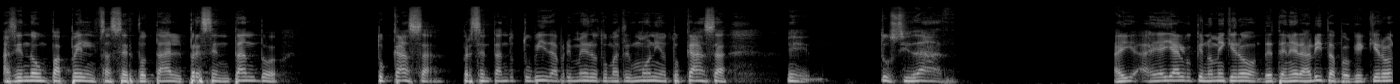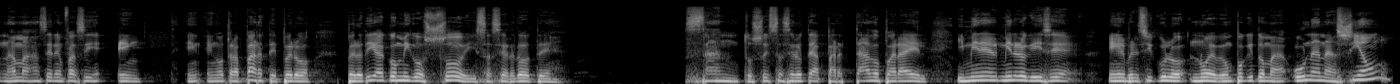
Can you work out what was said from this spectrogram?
haciendo un papel sacerdotal, presentando tu casa, presentando tu vida primero, tu matrimonio, tu casa, eh, tu ciudad. Ahí, hay algo que no me quiero detener ahorita porque quiero nada más hacer énfasis en, en, otra parte, pero, pero diga conmigo, soy sacerdote santo, soy sacerdote apartado para Él. Y mire, mire lo que dice en el versículo 9, un poquito más, una nación,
